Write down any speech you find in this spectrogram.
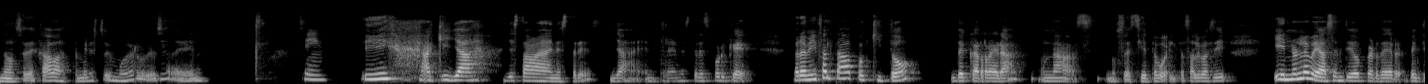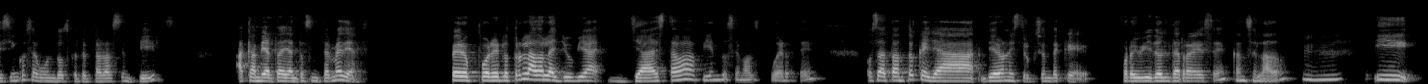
no se dejaba. También estoy muy orgullosa de él. Sí. Y aquí ya, ya estaba en estrés, ya entré en estrés porque para mí faltaba poquito de carrera, unas, no sé, siete vueltas, algo así, y no le había sentido perder 25 segundos que te tardas en pits a cambiarte a llantas intermedias. Pero por el otro lado, la lluvia ya estaba viéndose más fuerte, o sea, tanto que ya dieron la instrucción de que prohibido el DRS, cancelado. Y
